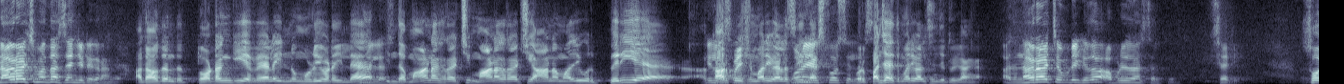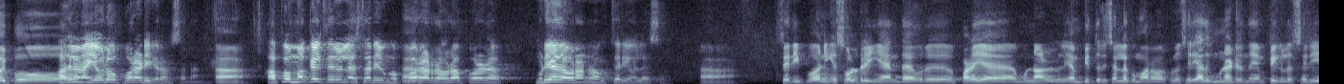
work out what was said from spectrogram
நகராட்சி மாதிரி தான் செஞ்சுட்டு இருக்கிறாங்க. அதாவது அந்த தொடங்கிய வேலை இன்னும் முடிவடையில. இல்ல இந்த மாநகராட்சி மாநகராட்சி ஆன மாதிரி ஒரு பெரிய கார்ப்பரேஷன் மாதிரி வேலை இல்லை ஒரு பஞ்சாயத்து மாதிரி வேலை செஞ்சுட்டு இருக்காங்க. அது நகராட்சி எப்படி இருக்குதோ அப்படி தான் சார் சரி. ஸோ இப்போ அதில் நான் எவ்வளோ போராடிக்கிறேன் சார் நான் ஆ. அப்போ மக்கள் தெரியல சார் இவங்க போராடுறவரா போராட முடியாதவரான்னு நமக்கு தெரியும்ல சார் சரி இப்போ நீங்கள் சொல்கிறீங்க இந்த ஒரு பழைய முன்னாள் எம்பி திரு செல்லகுமார் அவர்களும் சரி அதுக்கு முன்னாடி இருந்த எம்பிகளும் சரி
